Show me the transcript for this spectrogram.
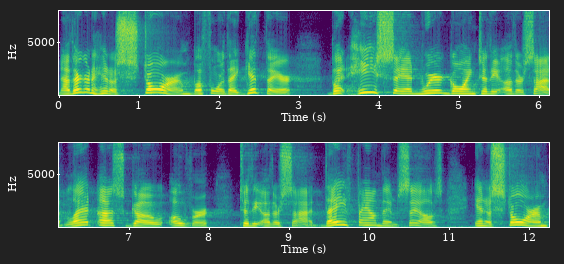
Now, they're going to hit a storm before they get there, but he said, We're going to the other side. Let us go over to the other side. They found themselves in a storm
